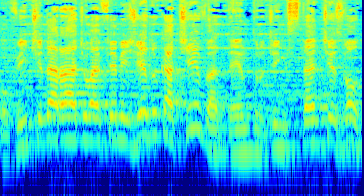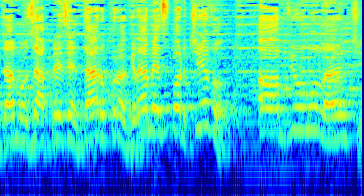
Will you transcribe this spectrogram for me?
Ouvinte da Rádio FMG Educativa, dentro de instantes voltamos a apresentar o programa esportivo Óbvio Lulante.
